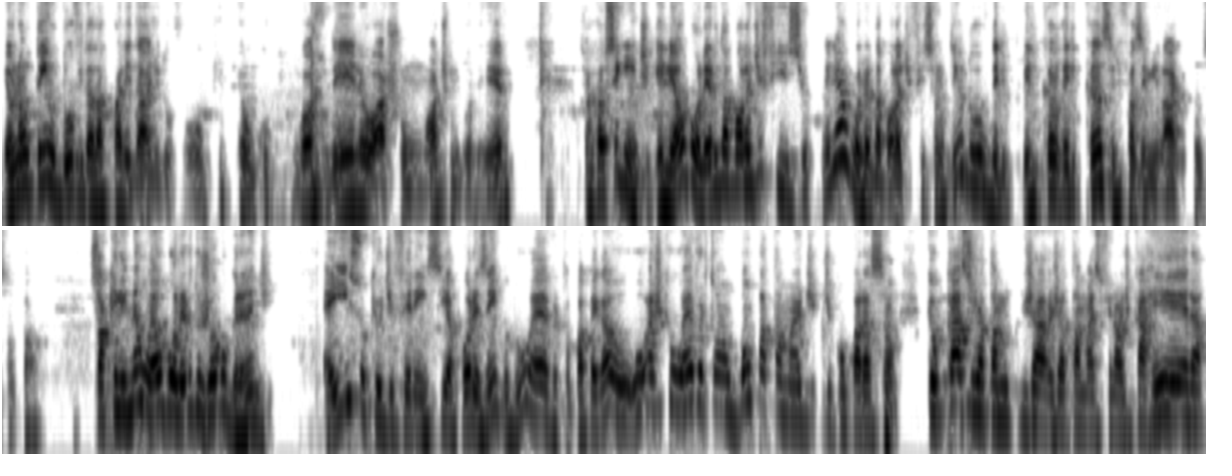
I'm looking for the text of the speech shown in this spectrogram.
Eu não tenho dúvida da qualidade do Volpe. Eu gosto dele, eu acho um ótimo goleiro. Só que é o seguinte, ele é o goleiro da bola difícil. Ele é o goleiro da bola difícil, eu não tenho dúvida. Ele, ele, ele cansa de fazer milagre pelo São Paulo. Só que ele não é o goleiro do jogo grande. É isso que o diferencia, por exemplo, do Everton. Para pegar, o, acho que o Everton é um bom patamar de, de comparação, porque o Cássio já está já, já tá mais final de carreira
